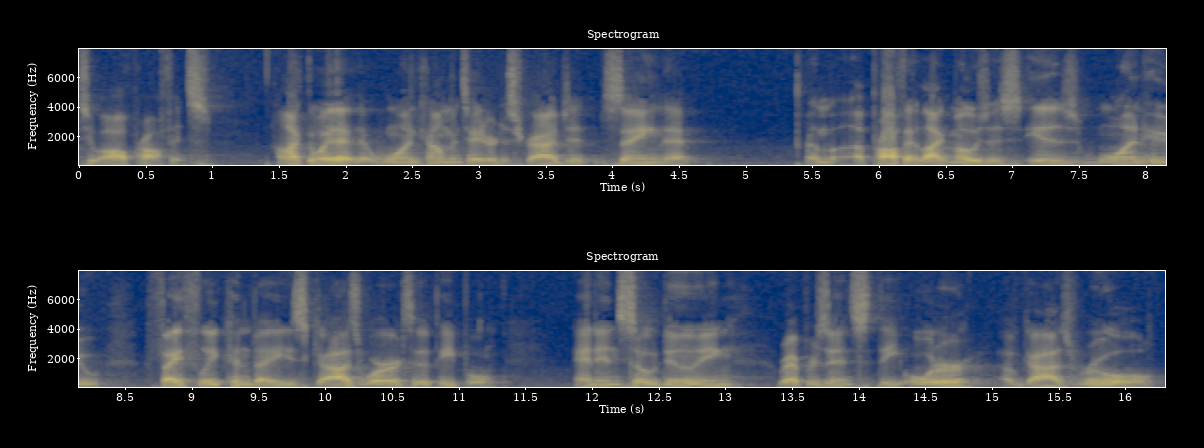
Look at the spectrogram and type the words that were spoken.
to all prophets. I like the way that, that one commentator describes it, saying that a, a prophet like Moses is one who faithfully conveys God's word to the people, and in so doing, represents the order of God's rule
